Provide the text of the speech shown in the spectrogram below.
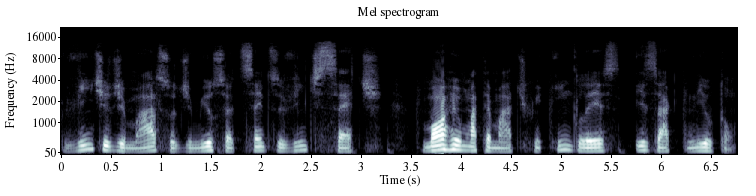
20 de março de 1727, morre o matemático inglês Isaac Newton.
